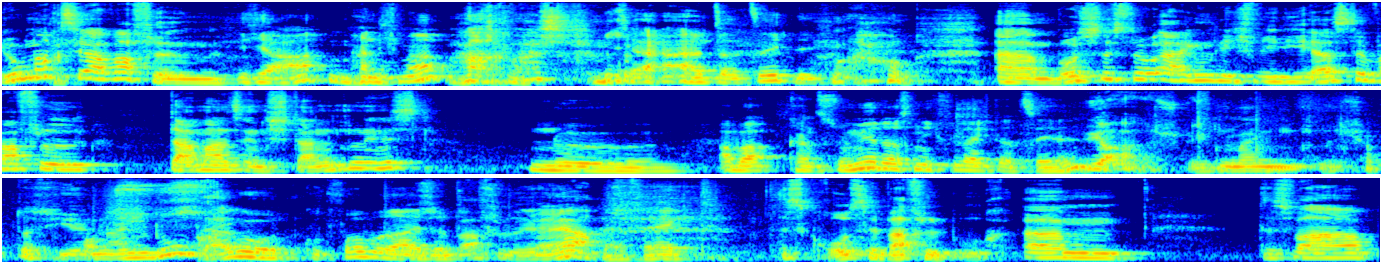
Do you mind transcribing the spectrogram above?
du machst ja Waffeln. Ja, manchmal. Ach was. Ja, tatsächlich. Wow. Ähm, wusstest du eigentlich, wie die erste Waffel damals entstanden ist? Nö. Aber kannst du mir das nicht vielleicht erzählen? Ja, das steht in meinem, ich habe das hier in meinem Buch. Sehr gut, gut vorbereitet. Große Waffel, ja, ja. Perfekt. Das große Waffelbuch. Ähm, das war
